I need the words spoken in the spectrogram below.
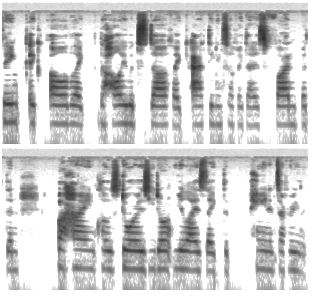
think like all like the Hollywood stuff like acting and stuff like that is fun, but then behind closed doors you don't realize like the pain and suffering that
